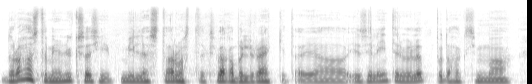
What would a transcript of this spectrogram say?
no rahastamine on üks asi, millest armastatakse väga palju rääkida ja, ja selle intervjuu lõppu tahaksin ma äh, Äh,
